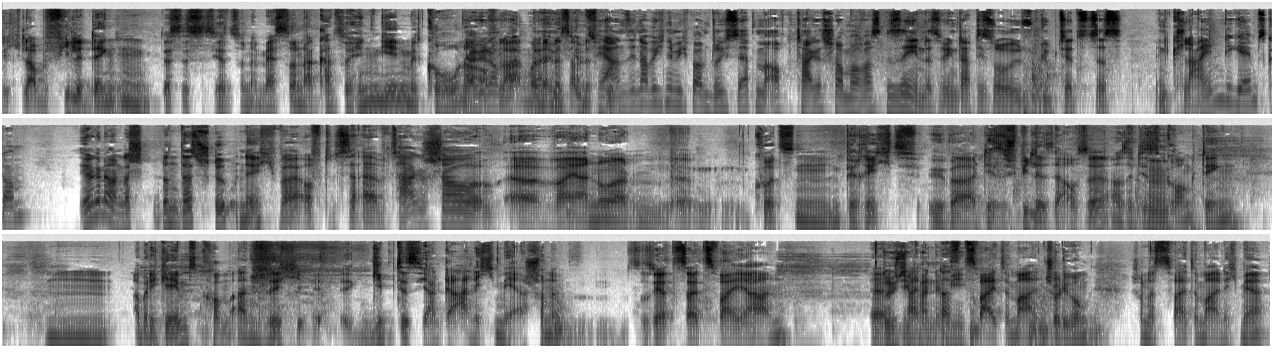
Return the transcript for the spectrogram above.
ich glaube, viele denken, das ist jetzt so eine Messe und da kannst du hingehen mit Corona-Auflagen ja, genau, und dann ist alles Im Fernsehen habe ich nämlich beim Durchseppen auch Tagesschau mal was gesehen, deswegen dachte ich so, es gibt jetzt das in klein, die Gamescom? Ja, genau, und das, und das stimmt nicht, weil auf der Tagesschau äh, war ja nur äh, kurzen Bericht über diese Spielesause, also dieses mhm. Gronk-Ding. Hm, aber die Gamescom an sich äh, gibt es ja gar nicht mehr, schon so jetzt seit zwei Jahren. Äh, Durch die nein, Pandemie. Das zweite Mal, Entschuldigung, schon das zweite Mal nicht mehr.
